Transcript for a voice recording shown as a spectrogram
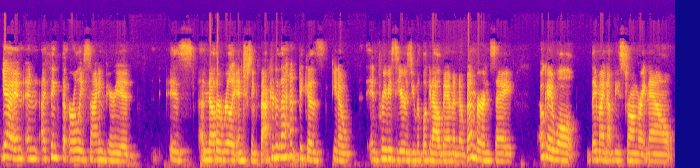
Yeah, and, and I think the early signing period is another really interesting factor to that because, you know, in previous years, you would look at Alabama in November and say, okay, well, they might not be strong right now,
